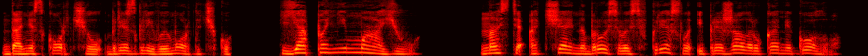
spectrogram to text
Даня скорчил брезгливую мордочку. Я понимаю. Настя отчаянно бросилась в кресло и прижала руками голову.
